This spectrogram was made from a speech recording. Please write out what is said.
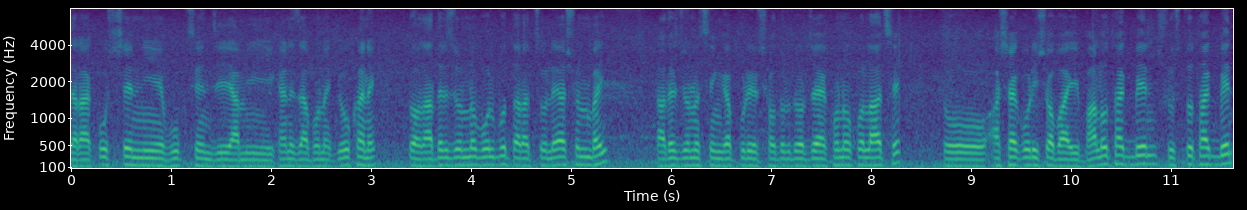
যারা কোশ্চেন নিয়ে ভুগছেন যে আমি এখানে যাব নাকি ওখানে, তো তাদের জন্য বলব, তারা চলে আসুন ভাই। তাদের জন্য সিঙ্গাপুরের সদর দরজা এখনও খোলা আছে। তো আশা করি সবাই ভালো থাকবেন, সুস্থ থাকবেন।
